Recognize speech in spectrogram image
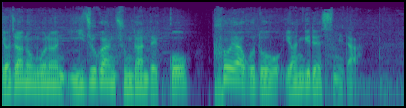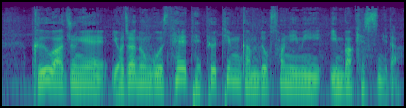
여자 농구는 2주간 중단됐고 프로야구도 연기됐습니다. 그 와중에 여자농구 새 대표팀 감독 선임이 임박했습니다.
